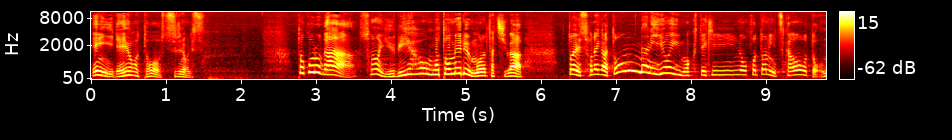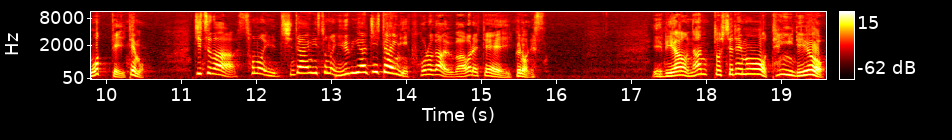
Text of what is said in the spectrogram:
手に入れようとするのです。ところがその指輪を求める者たちはとえそれがどんなに良い目的のことに使おうと思っていても実はその次第にその指輪自体に心が奪われていくのです。指輪を何としてでも手に入れよう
